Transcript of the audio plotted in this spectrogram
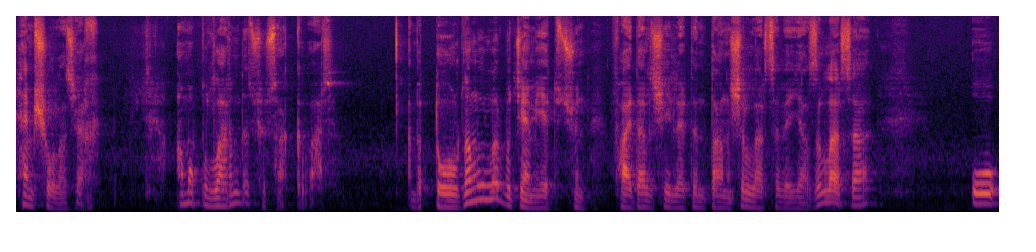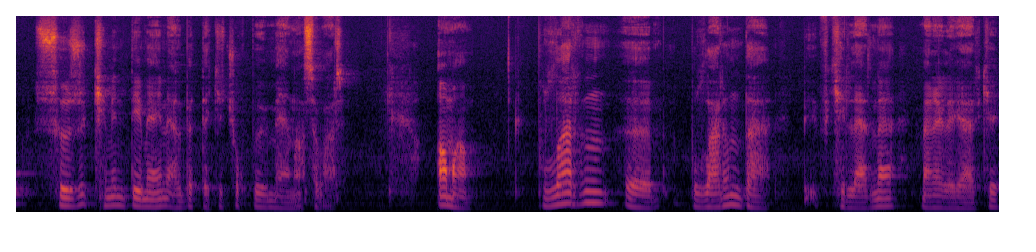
həmişə olacaq. Amma bunların da söz haqqı var. Amma doğrudan onlar bu cəmiyyət üçün faydalı şeylərdən danışırlarsa və yazırlarsa, o sözü kimin deməyin əlbəttə ki, çox böyük mənası var. Amma bunların e, bunların da fikirlərinə mənə elə gəlir ki,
